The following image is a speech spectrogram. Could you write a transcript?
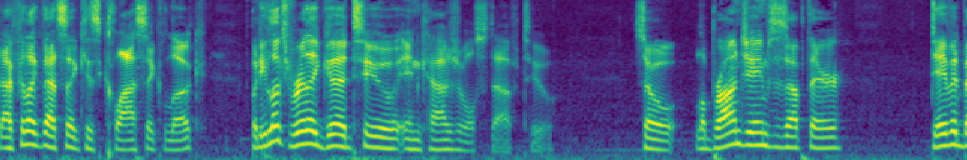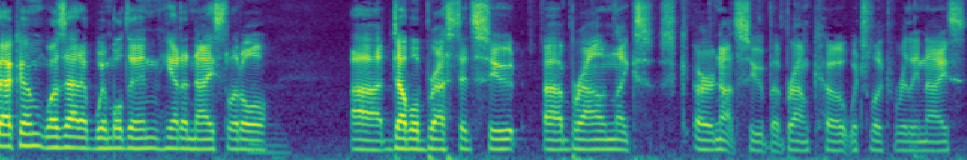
I feel like that's like his classic look. But he looks really good too in casual stuff too. So LeBron James is up there. David Beckham was at Wimbledon. He had a nice little uh, double-breasted suit, uh, brown like or not suit, but brown coat, which looked really nice.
